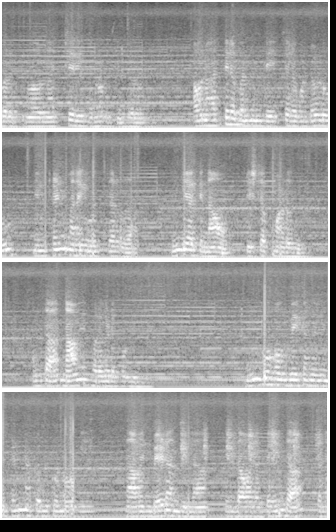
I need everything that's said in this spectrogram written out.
ಬರುತ್ತಿರುವವರನ್ನು ಅಚ್ಚರಿಯಿಂದ ನೋಡುತ್ತಿದ್ದಳು. ಅವನ ಹತ್ತಿರ ಬಂದಂತೆ ಎಚ್ಚರಗೊಂಡವಳು ನಿಮ್ಮ ಫ್ರೆಂಡ್ ಮನೆಗೆ ಬರ್ತಾರಲ್ಲ ನಿಮ್ಗೆ ಯಾಕೆ ನಾವು ಡಿಸ್ಟರ್ಬ್ ಮಾಡೋದು? ಅಂತ ನಾವೇ ಹೊರಗಡೆ ಹೋಗಿದ್ವಿ. ನಿಮಗೂ ಹೋಗ್ಬೇಕಂದ್ರೆ ನಿಮ್ಮ ಫ್ರೆಂಡ್ನ ಕರ್ಕೊಂಡು ಹೋಗಿ, ನಾವೇನ್ ಬೇಡ ಅಂದಿಲ್ಲ ಎಂದು ಅವನ ಕೈಯಿಂದ ತನ್ನ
